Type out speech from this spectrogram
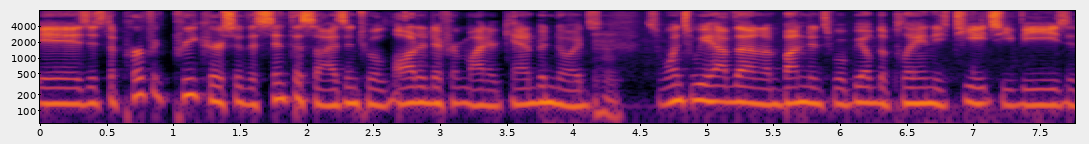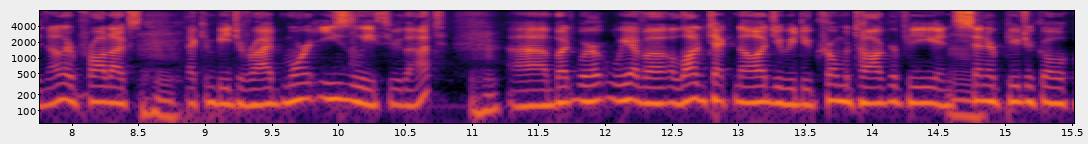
is it's the perfect precursor to synthesize into a lot of different minor cannabinoids. Mm-hmm. So once we have that in abundance, we'll be able to play in these THCVs and other products mm-hmm. that can be derived more easily through that. Mm-hmm. Uh, but we're, we have a, a lot of technology. We do chromatography and mm. centrifugal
